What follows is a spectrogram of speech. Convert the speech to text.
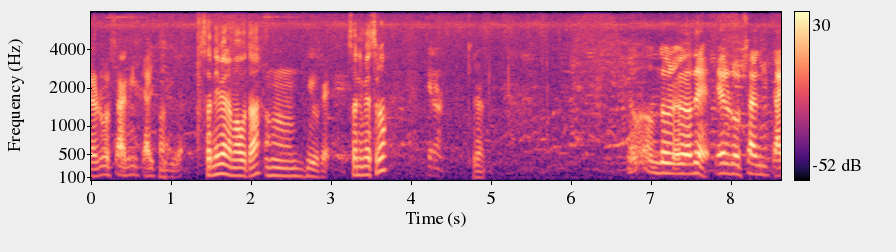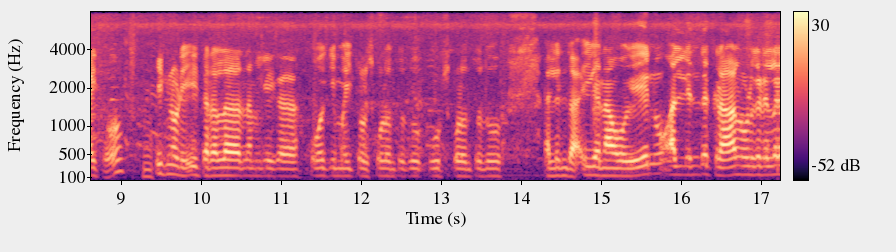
ಎರಡು ವರ್ಷ ಆಗ್ಲಿಕ್ಕೆ ಆಯ್ತು ಸರ್ ನೀವೇನ ಹೌದಾ? ಹ್ಮ್ ಇವರೇ. ಸರ್ ನಿಮ್ಮ ಹೆಸರು? ಕಿರಣ್. ಕಿರಣ್. ಒಂದು ಅದೇ, ಎರಡು ವರ್ಷ ಆಗ್ಲಿಕ್ಕೆ ಆಯ್ತು ಈಗ ನೋಡಿ, ಈ ಥರ ಎಲ್ಲ ನಮಗೆ ಈಗ ಹೋಗಿ ಮೈ ತೊಳಸ್ಕೊಳ್ಳುವಂಥದ್ದು, ಕೂರ್ಸ್ಕೊಳ್ಳುವಂಥದ್ದು, ಅಲ್ಲಿಂದ ಈಗ ನಾವು ಏನು ಅಲ್ಲಿಂದ ಕ್ರಾಲ್ ಒಳಗಡೆ ಎಲ್ಲ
